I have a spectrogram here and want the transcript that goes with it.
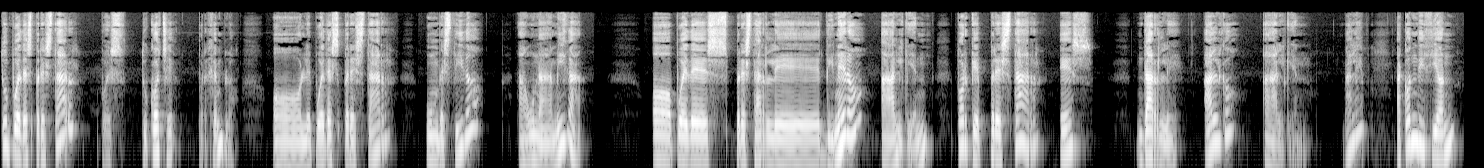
Tú puedes prestar, pues, tu coche, por ejemplo. O le puedes prestar un vestido a una amiga. O puedes prestarle dinero a alguien porque prestar es darle algo a alguien, ¿vale? A condición,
